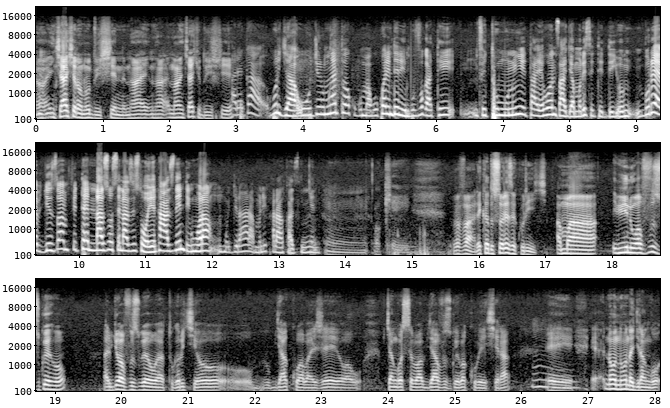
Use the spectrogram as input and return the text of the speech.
Ah, inshyashya noneho duhishiye nta nshyashya duhishiye arega burya ugira umwete wo kuguma gukora indirimbo uvuga ati mfite umuntu unyitayeho nzajya muri sitidiyo urebye izo mfite na zo sinazisohoye nta zindi nkora nkugira hariya muri kariya kazi nyine. Mm, okay. Bava reka dusoreze kuri iki. Ama ibintu wavuzweho ari byo wavuzweho tugarukiyeho byakubabaje cyangwa se byavuzwe bakubeshyera Eh, eh, noneho ndagira ngo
